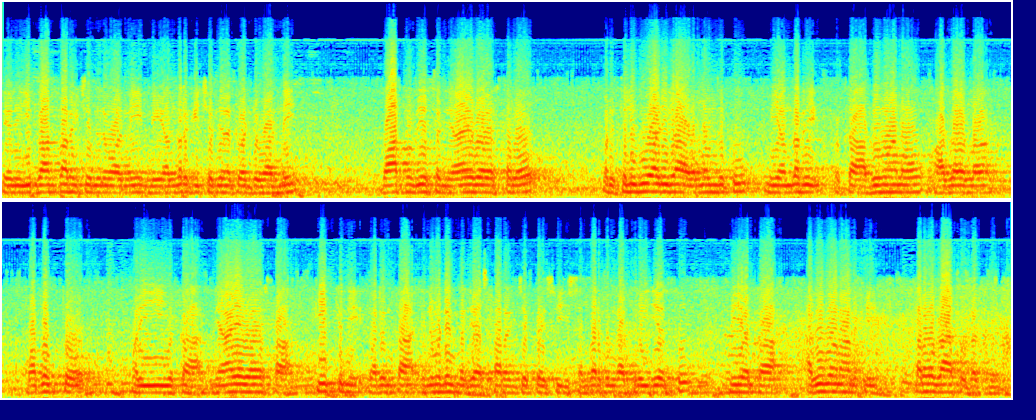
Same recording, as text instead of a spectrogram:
నేను ఈ ప్రాంతానికి చెందిన వాడిని మీ అందరికీ చెందినటువంటి వాడిని భారతదేశ న్యాయ వ్యవస్థలో మరి తెలుగువాడిగా ఉన్నందుకు మీ అందరి యొక్క అభిమానం ఆదరణ మద్దతుతో మరి ఈ యొక్క న్యాయ వ్యవస్థ కీర్తిని మరింత ఇనుమడింపజేస్తారని చెప్పేసి ఈ సందర్భంగా తెలియజేస్తూ మీ యొక్క అభిమానానికి సర్వదా కృతజ్ఞతలు.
